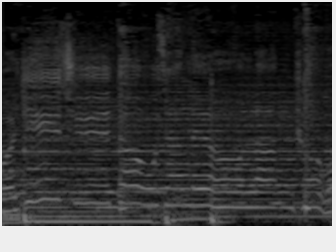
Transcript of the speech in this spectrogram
我一直都在流浪。可我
